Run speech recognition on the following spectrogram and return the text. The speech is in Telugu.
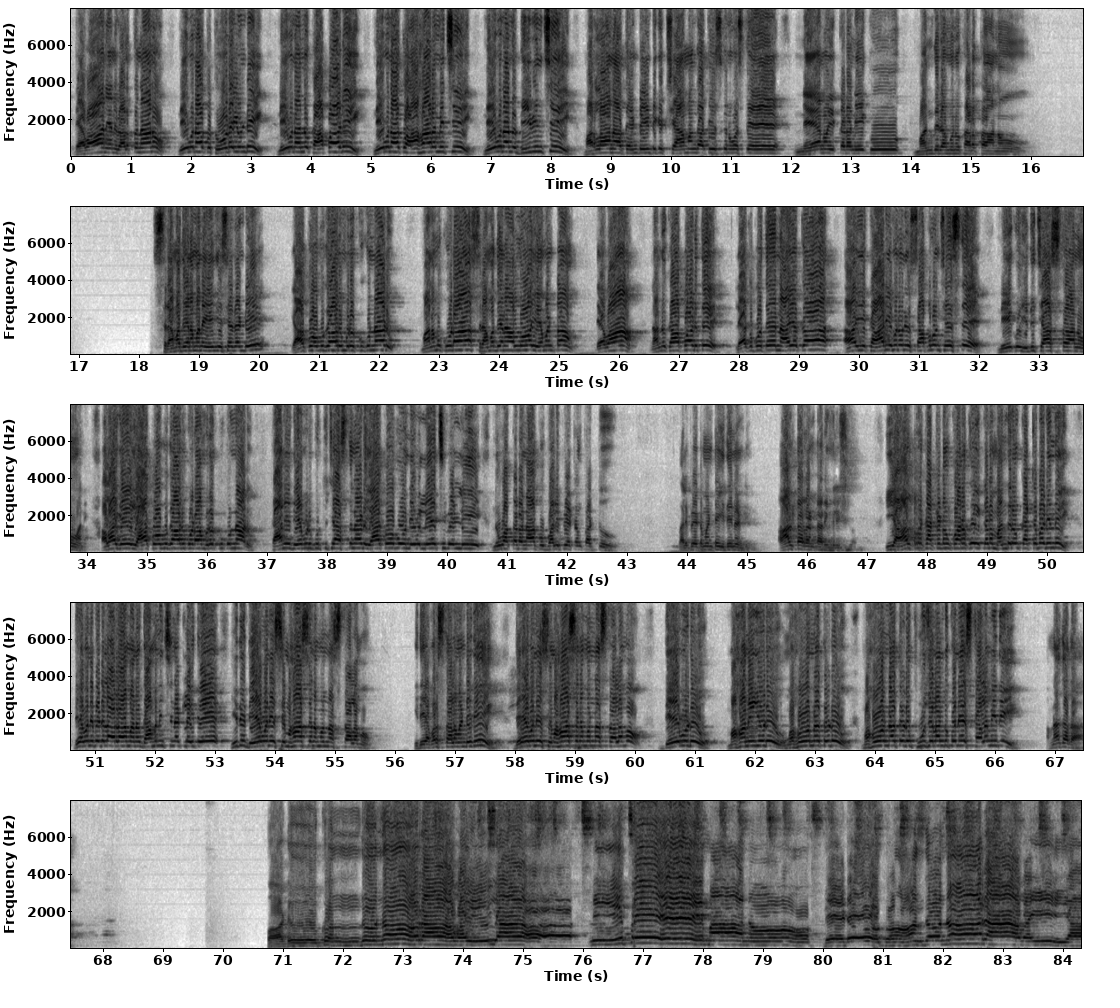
దేవా నేను వెళుతున్నాను. నీవు నాకు తోడయుండి నీవు నన్ను కాపాడి నీవు నాకు ఆహారం ఇచ్చి నీవు నన్ను దీవించి మరలా నా తండ్రి ఇంటికి క్షేమంగా తీసుకుని వస్తే నేను ఇక్కడ నీకు మందిరమును కడతాను. శ్రమ దినమన ఏం చేశాడండి? యాకోబు గారు మొక్కుకున్నాడు. మనము కూడా శ్రమ దినాల్లో ఏమంటాం? దేవా నన్ను కాపాడితే లేకపోతే నా యొక్క ఆ ఈ కార్యమును నువ్వు సఫలం చేస్తే నీకు ఇది చేస్తాను అని. అలాగే యాకోబు గారు కూడా మొక్కుకున్నాడు. కానీ దేవుడు గుర్తు చేస్తున్నాడు యాకోబు నీవు లేచి వెళ్ళి నువ్వు అక్కడ నాకు బలిపీఠం కట్టు. బలిపీఠం అంటే ఇదేనండి ఆల్టర్ అంటారు ఇంగ్లీష్లో. ఈ ఆల్టర్ కట్టడం కొరకు ఇక్కడ మందిరం కట్టబడింది. దేవుని బిడ్డలారా మనం గమనించినట్లయితే ఇది దేవుని సింహాసనం ఉన్న స్థలము. ఇది ఎవరి స్థలం అండి ఇది? దేవుని సింహాసనం ఉన్న స్థలము. దేవుడు మహనీయుడు మహోన్నతుడు మహోన్నతుడు పూజలు అందుకునే స్థలం ఇది. అన్నా కదా? పడుకొందునో రావయ్యా. నీ ప్రేమాను వేడుకొందునో రావయ్యా.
